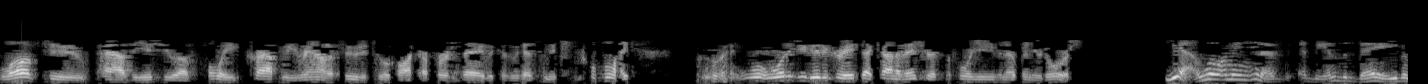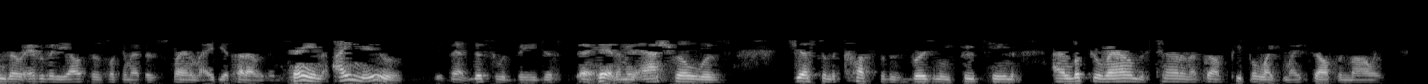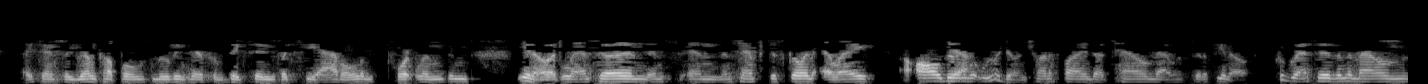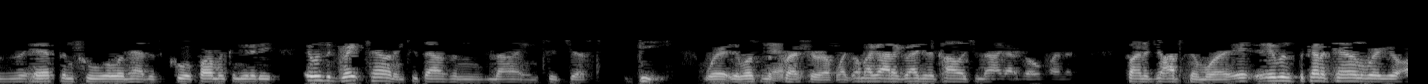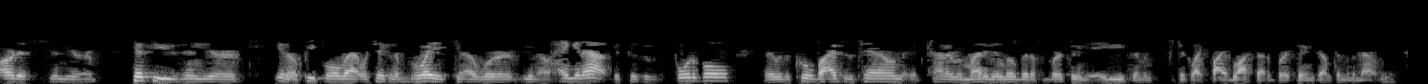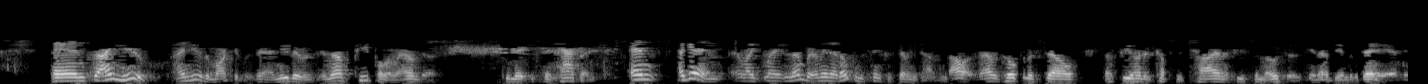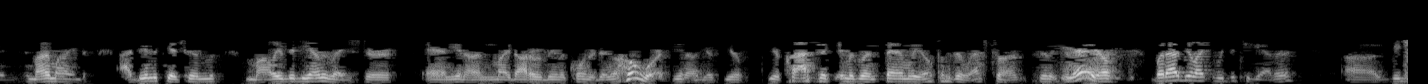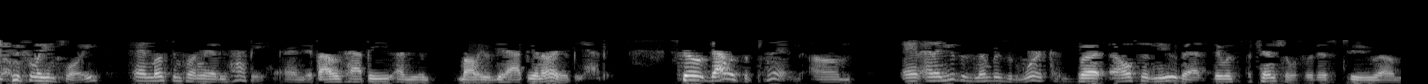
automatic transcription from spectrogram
love to have the issue of holy crap, we ran out of food at two o'clock our first day because we had so many people. like, right. what did you do to create that kind of interest before you even opened your doors? Yeah, well, I mean, you know, at the end of the day, even though everybody else was looking at this plan and my idea thought I was insane, I knew that this would be just a hit. I mean, Asheville was just on the cusp of this burgeoning food scene. I looked around this town and I saw people like myself and Molly, essentially young couples moving here from big cities like Seattle and Portland and you know Atlanta and and and, and San Francisco and LA, all doing yeah. what we were doing, trying to find a town that was sort of you know progressive in the mountains, hip and cool, and had this cool farmer community. It was a great town in 2009 to just be, where there wasn't yeah. the pressure of like, oh my god, I graduated college and now I got to go find a find a job somewhere. It, it was the kind of town where your artists and your hippies and your you know people that were taking a break uh, were you know hanging out because it was affordable. There was a cool vibe to the town. It kind of reminded me a little bit of Berkeley in the 80s. I mean, took like five blocks out of Berkeley and jumped into the mountains. And so I knew, I knew the market was there. I knew there was enough people around us to make this thing happen. And again, like my number, I mean, I'd opened this thing for seventy thousand dollars. I was hoping to sell a few hundred cups of chai and a few samosas. You know, at the end of the day, I mean, in my mind, I'd be in the kitchen, Molly would be behind the register, and you know, and my daughter would be in the corner doing her homework. You know, your your your classic immigrant family opens a restaurant scenario. But I'd be like, we'd be together, uh, be gainfully employed, and most importantly, I'd be happy. And if I was happy, I knew Molly would be happy and I would be happy. So that was the plan. Um, and, and I knew those numbers would work, but I also knew that there was potential for this to um,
